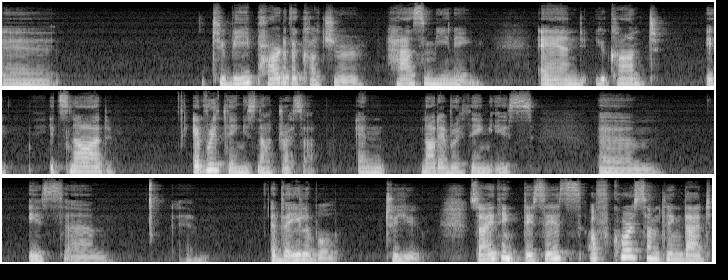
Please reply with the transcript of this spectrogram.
uh, to be part of a culture has meaning, and you can't. It it's not everything is not dress up, and not everything is um, is um, um, available to you. So I think this is, of course, something that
